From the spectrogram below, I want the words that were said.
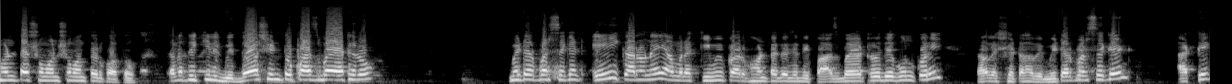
ঘণ্টা সমান সমান তোর কত? তাহলে তুই কি লিখবি? দশ ইন্টু পাঁচ বাই আঠেরো মিটার পার সেকেন্ড। এই কারণেই আমরা কিমি পার ঘন্টাকে যদি পাঁচ বাই আঠেরো দিয়ে গুণ করি, তাহলে সেটা হবে মিটার পার সেকেন্ড। আর ঠিক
